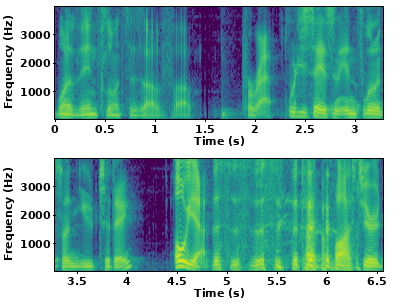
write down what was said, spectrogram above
one of the influences of uh, for rap. Would you say it's an influence on you today? Oh yeah, this is this is the type of posture.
